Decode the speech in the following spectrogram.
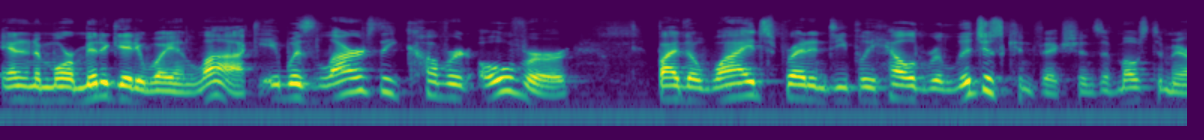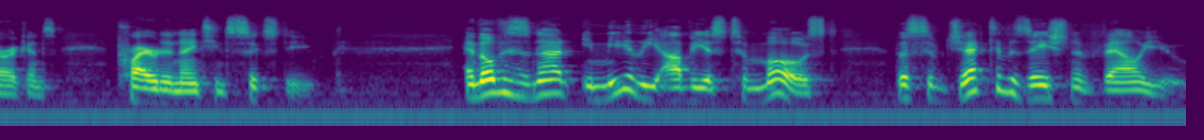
and in a more mitigated way in Locke, it was largely covered over by the widespread and deeply held religious convictions of most Americans prior to 1960. And though this is not immediately obvious to most, the subjectivization of value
